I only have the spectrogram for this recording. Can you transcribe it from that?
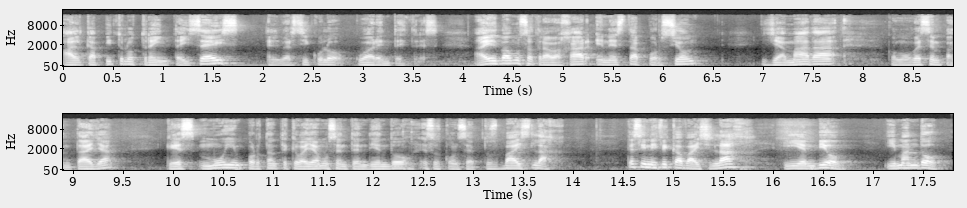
al capítulo 36, el versículo 43. Ahí vamos a trabajar en esta porción llamada, como ves en pantalla, que es muy importante que vayamos entendiendo esos conceptos. Baislach. ¿Qué significa Baislach? Y envió, y mandó.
